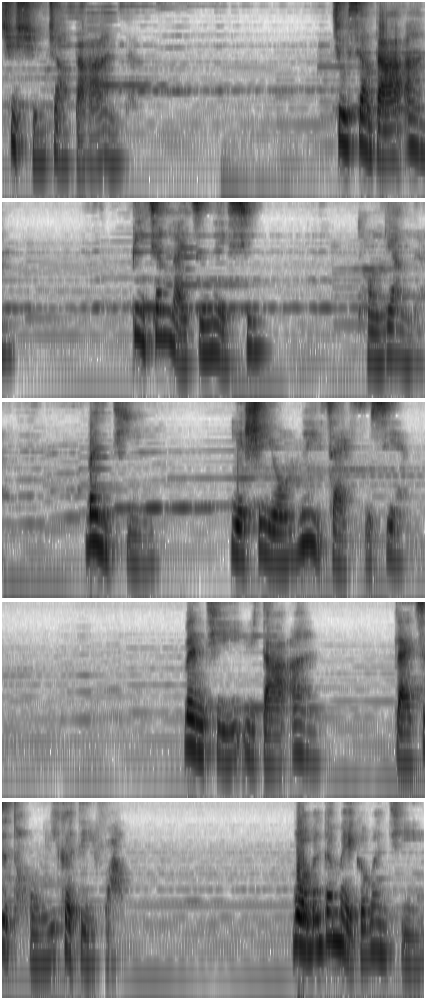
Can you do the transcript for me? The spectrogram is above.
去寻找答案的。就像答案必将来自内心，同样的，问题也是由内在浮现。问题与答案来自同一个地方。我们的每个问题，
